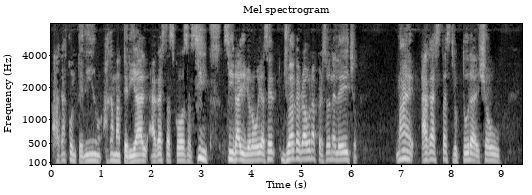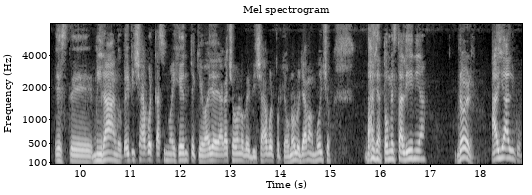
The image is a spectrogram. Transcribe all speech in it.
haga contenido, haga material, haga estas cosas. Sí, sí, gallo, yo lo voy a hacer. Yo he agarrado a una persona y le he dicho, haga esta estructura de show. Este, mira, los baby shower casi no hay gente que vaya y haga show en los baby shower porque a uno lo llaman mucho. Vaya, tome esta línea. Brother, hay algo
